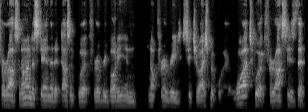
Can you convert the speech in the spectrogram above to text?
for us, and I understand that it doesn't work for everybody, and not for every situation. But why it's worked for us is that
